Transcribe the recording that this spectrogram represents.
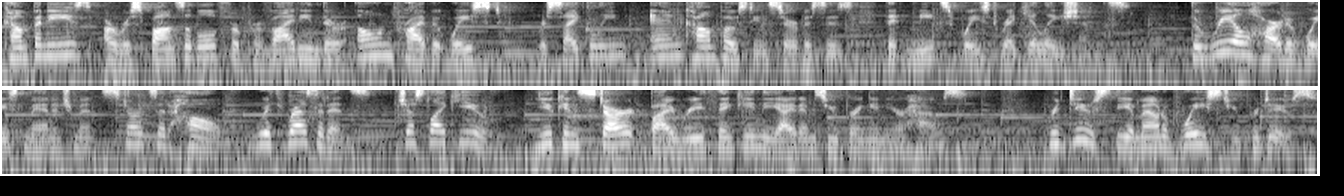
Companies are responsible for providing their own private waste, recycling, and composting services that meets waste regulations. The real heart of waste management starts at home with residents just like you. You can start by rethinking the items you bring in your house, reduce the amount of waste you produce,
